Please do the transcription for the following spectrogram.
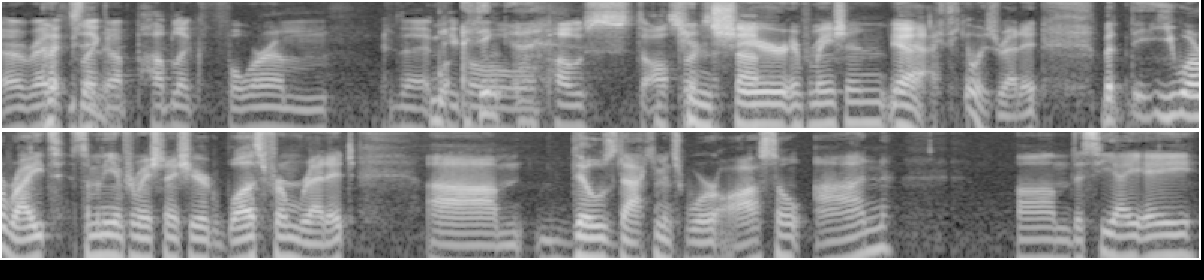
Uh, Reddit's like a public forum that Well, I people think, uh, post all can sorts of share stuff. information. Yeah. Yeah. I think it was Reddit. But you are right. Some of the information I shared was from Reddit. Um, those documents were also on um, the CIA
